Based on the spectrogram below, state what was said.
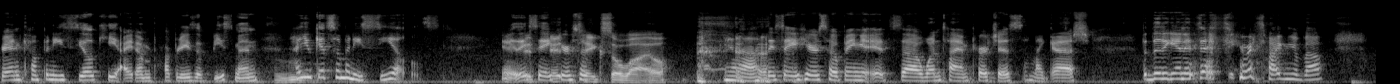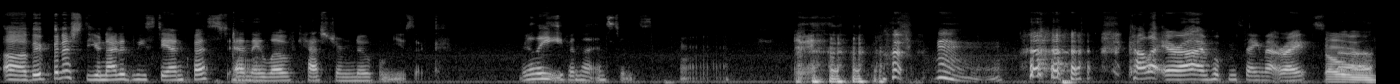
Grand Company seal key item properties of Beastman. How you get so many seals? Anyway, they it, say it here's ho- takes a while. yeah, they say here's hoping it's a one-time purchase. Oh my gosh! But then again, it's SC we're talking about. Uh, they finished the United We Stand quest, and they love Castrum Novum music. Really, even that instance. Hmm. Kala Era, I hope I'm saying that right. oh, Uh,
